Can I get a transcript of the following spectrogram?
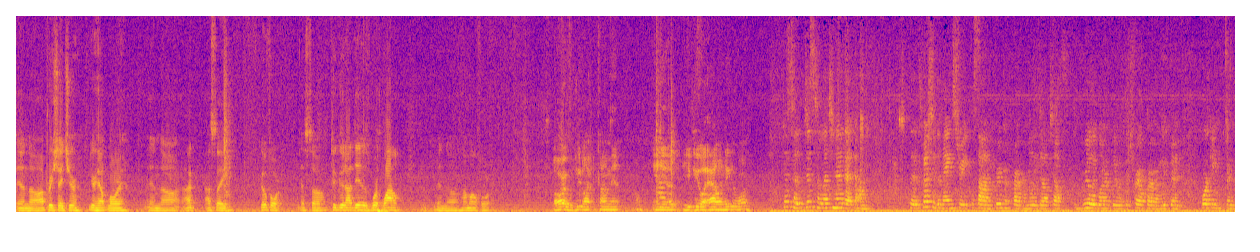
and uh, I appreciate your, your help, Lori. And uh, I, I say, go for it. That's uh, two good ideas, worthwhile, and uh, I'm all for it. Laura, would you like to comment you you or Alan, either one? Just to, just to let you know that, um, the, especially the Main Street facade improvement program really dovetails really wonderfully with the trail program. We've been working, been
